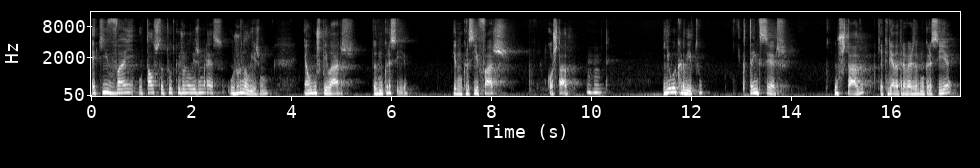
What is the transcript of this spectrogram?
aqui vem o tal estatuto que o jornalismo merece. O jornalismo é um dos pilares da democracia. E a democracia faz com o Estado. Uhum. E eu acredito que tem que ser o Estado, que é criado através da democracia,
